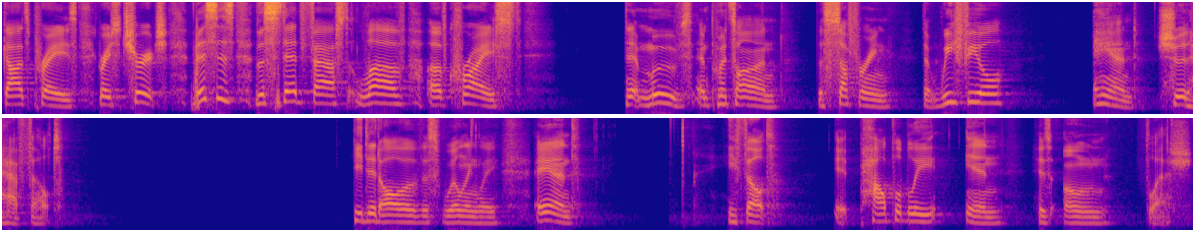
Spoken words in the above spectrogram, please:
God's praise. Grace Church, this is the steadfast love of Christ. And it moves and puts on the suffering that we feel and should have felt. He did all of this willingly, and he felt it palpably in his own flesh.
